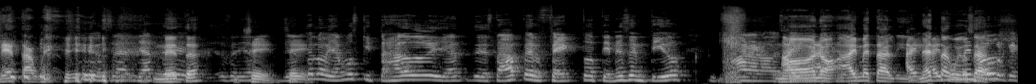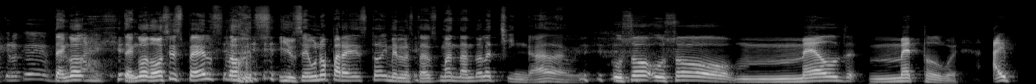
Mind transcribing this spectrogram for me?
Neta, güey. Sí, o sea, ya te, Neta. o sea, ya, Sí, ya sí. te lo habíamos quitado y ya estaba perfecto, tiene sentido. No, no, no. No, hay- no, hay metal. Y hay- neta, güey, o sea, momentos- porque creo que. tengo, Ay, tengo dos spells y usé uno para esto y me lo estás mandando a la chingada, güey. Uso, uso meld metal, güey. Hay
